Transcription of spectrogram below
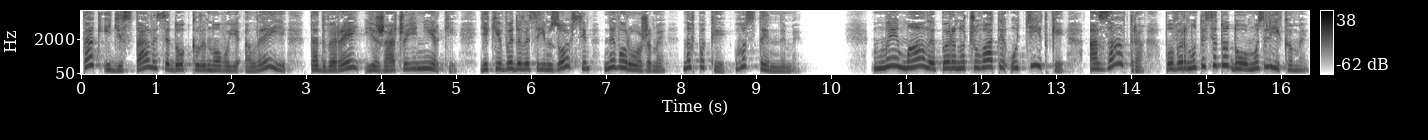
Так і дісталися до клинової алеї та дверей їжачої нірки, які видалися їм зовсім не ворожими, навпаки, гостинними. Ми мали переночувати у тітки, а завтра повернутися додому з ліками.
